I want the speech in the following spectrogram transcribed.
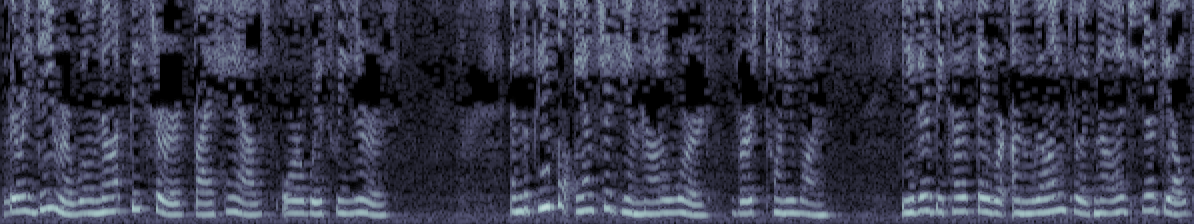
The Redeemer will not be served by halves or with reserves. And the people answered him not a word, verse 21, either because they were unwilling to acknowledge their guilt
